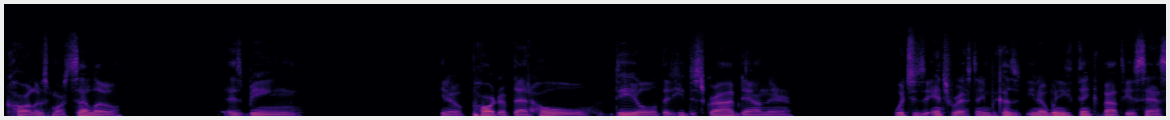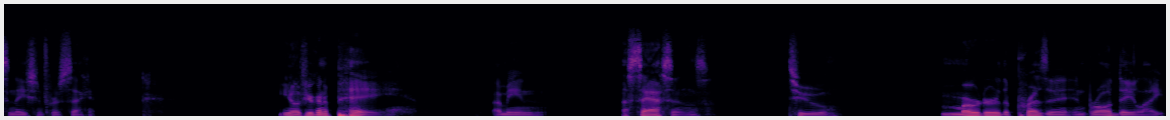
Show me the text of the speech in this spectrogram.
Carlos Marcello as being, you know, part of that whole deal that he described down there, which is interesting because you know when you think about the assassination for a second, you know, if you're going to pay, I mean, assassins to murder the president in broad daylight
